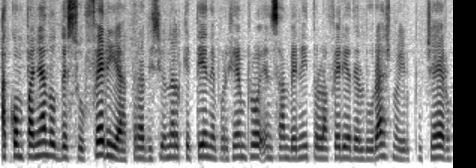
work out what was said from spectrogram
acompañado de su feria tradicional que tiene, por ejemplo, en San Benito la feria del durazno y el puchero,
